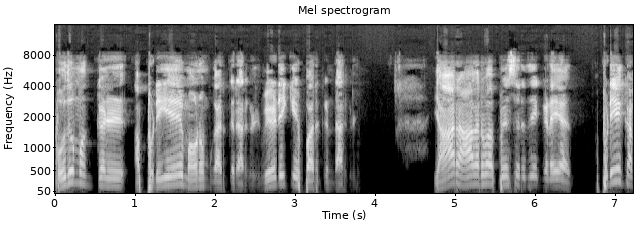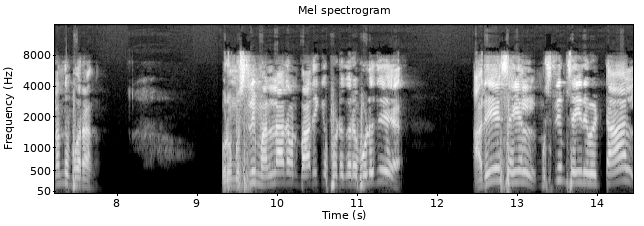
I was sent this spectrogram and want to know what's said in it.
பொதுமக்கள் அப்படியே மௌனம் காக்கிறார்கள் வேடிக்கை பார்க்கின்றார்கள். யார் ஆதரவா பேசுறதே கிடையாது. அப்படியே கடந்து போறாங்க. ஒரு முஸ்லிம் அல்லாதவன் பாதிக்கப்படுகிற பொழுது அதே செயல் முஸ்லிம் செய்து விட்டால்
